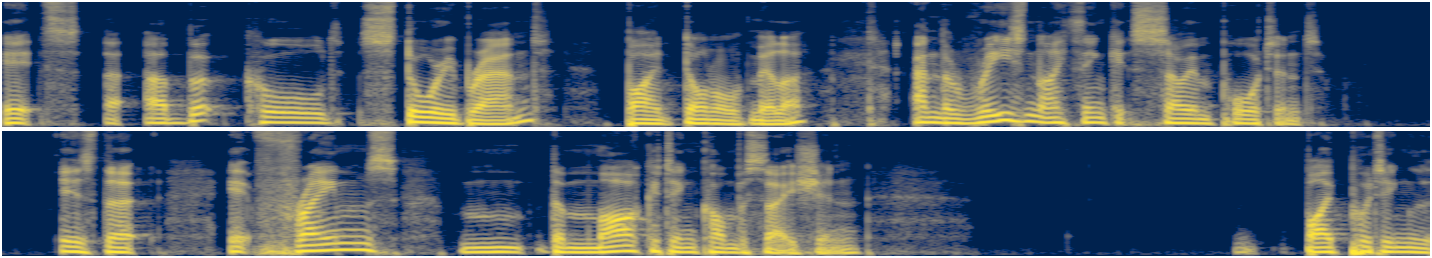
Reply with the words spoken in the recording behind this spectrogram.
It's a, a book called Story Brand by Donald Miller, and the reason I think it's so important is that it frames m- the marketing conversation by putting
